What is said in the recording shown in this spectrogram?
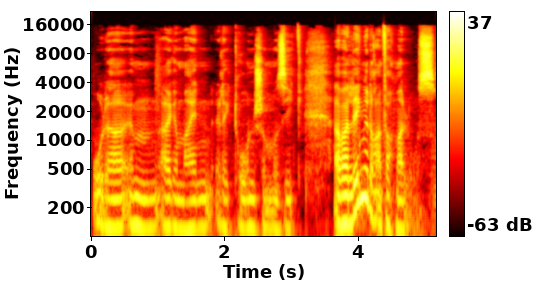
oder im Allgemeinen elektronische Musik. Aber legen wir doch einfach mal los.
